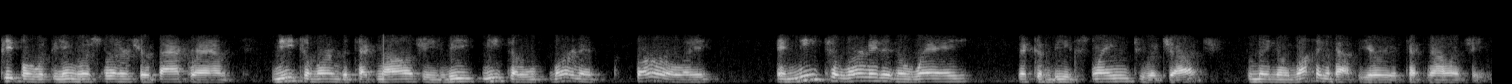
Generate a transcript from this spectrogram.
people with the English literature background need to learn the technology, need, need to learn it thoroughly, and need to learn it in a way that can be explained to a judge who may know nothing about the area of technology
